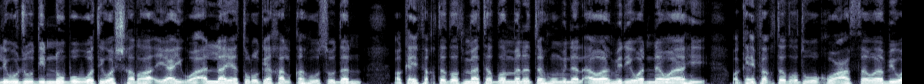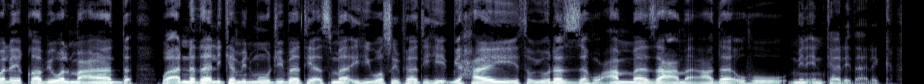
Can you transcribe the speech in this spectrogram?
لوجود النبوة والشرائع وألا يترك خلقه سدى وكيف اقتضت ما تضمنته من الأوامر والنواهي وكيف اقتضت وقوع الثواب والعقاب والمعاد وأن ذلك من موجبات أسمائه وصفاته بحيث ينزه عما زعم أعداؤه من إنكار ذلك.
